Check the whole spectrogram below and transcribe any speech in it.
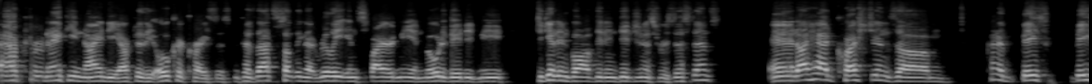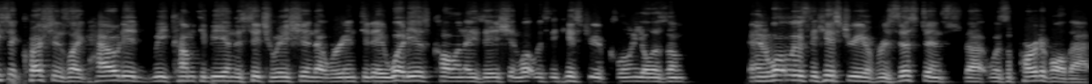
after 1990, after the Oka crisis, because that's something that really inspired me and motivated me to get involved in Indigenous resistance. And I had questions, um, kind of basic basic questions like how did we come to be in the situation that we're in today? What is colonization? What was the history of colonialism? And what was the history of resistance that was a part of all that?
